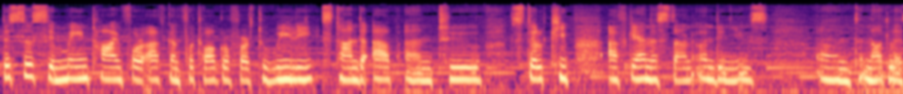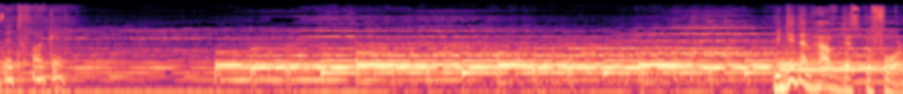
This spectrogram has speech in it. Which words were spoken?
This is the main time for Afghan photographers to really stand up and to still keep Afghanistan on the news and not let it forget. We didn't have this before.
